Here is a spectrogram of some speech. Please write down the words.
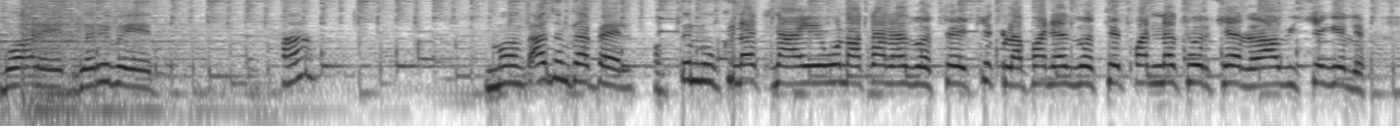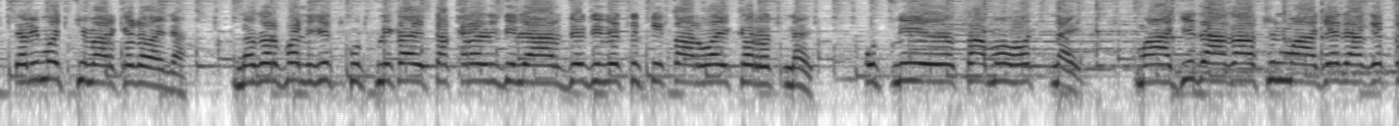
बोर आहेत गरीब आहेत. हा? मग अजून काय पाहिजे फक्त नोकरी नाही उन्हात आणत बसतोय चिखला पाण्यात बसतोय पन्नास वर्ष आलं आयुष्य गेले. तरी मच्छी मार्केट व्हायना. नगरपालिकेत कुठली काय तक्रारी दिल्या अर्ज दिले तर ती कारवाई करत नाही. कुठली कामं होत नाही. माझी जागा असून माझ्या जागेत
